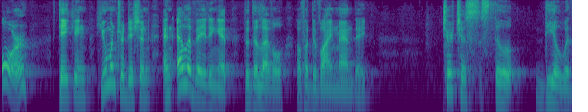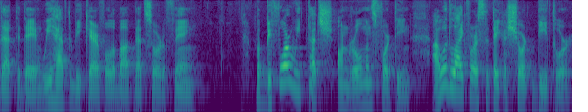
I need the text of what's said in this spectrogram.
or taking human tradition and elevating it to the level of a divine mandate. Churches still deal with that today, and we have to be careful about that sort of thing. But before we touch on Romans 14, I would like for us to take a short detour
